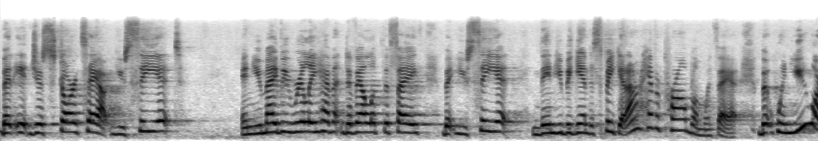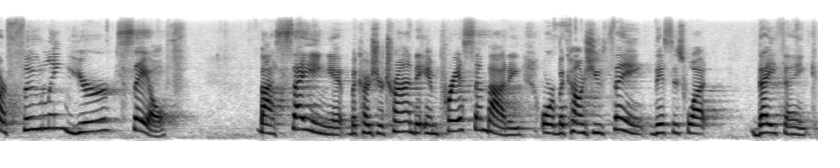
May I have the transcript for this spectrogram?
but it just starts out. You see it, and you maybe really haven't developed the faith, but you see it, then you begin to speak it. I don't have a problem with that. But when you are fooling yourself, by saying it because you're trying to impress somebody or because you think this is what they think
